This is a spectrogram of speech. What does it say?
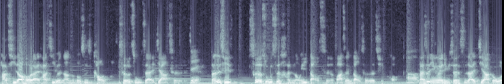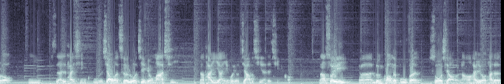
他骑到后来，他基本上都都是靠侧柱在驾车的。对。但是其实侧柱是很容易倒车，发生倒车的情况。哦。但是因为女生实在驾 GoGo 一实在是太辛苦了，像我的车如果借给我妈骑，那她一样也会有架不起来的情况。那所以，呃，轮框的部分缩小了，然后还有它的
